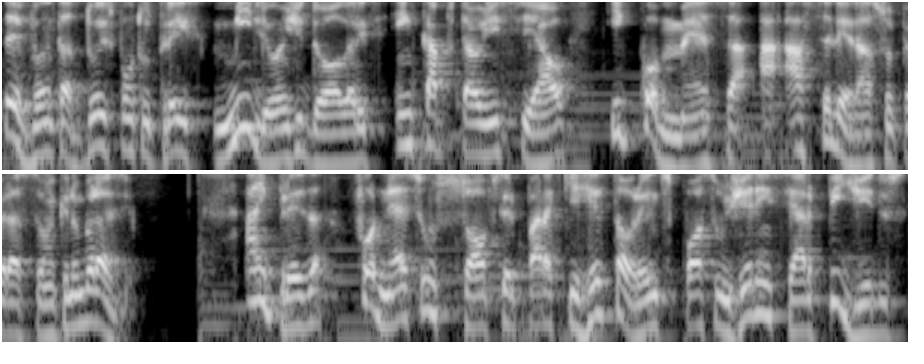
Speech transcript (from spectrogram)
levanta 2,3 milhões de dólares em capital inicial e começa a acelerar sua operação aqui no Brasil. A empresa fornece um software para que restaurantes possam gerenciar pedidos,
